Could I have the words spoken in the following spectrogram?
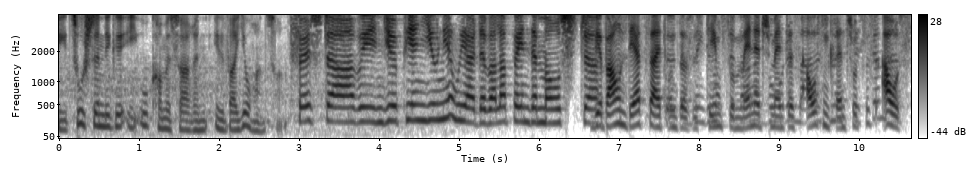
die zuständige EU-Kommissarin Ilva Johansson. Uh, uh, Wir bauen derzeit unser System zum Management des Außengrenzschutzes aus.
